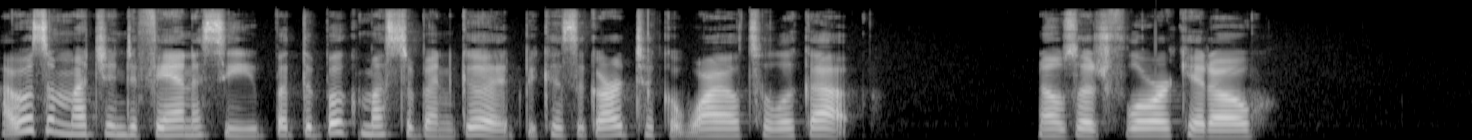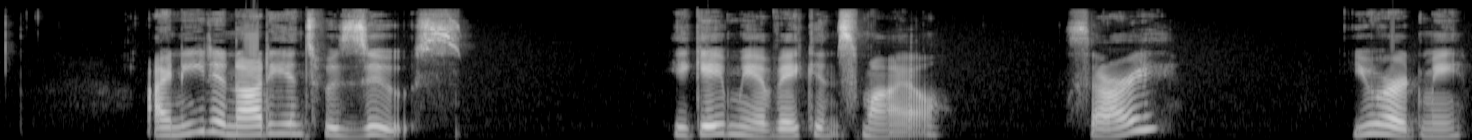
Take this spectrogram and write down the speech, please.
I wasn't much into fantasy, but the book must have been good because the guard took a while to look up. No such floor, kiddo. I need an audience with Zeus. He gave me a vacant smile. Sorry? You heard me.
